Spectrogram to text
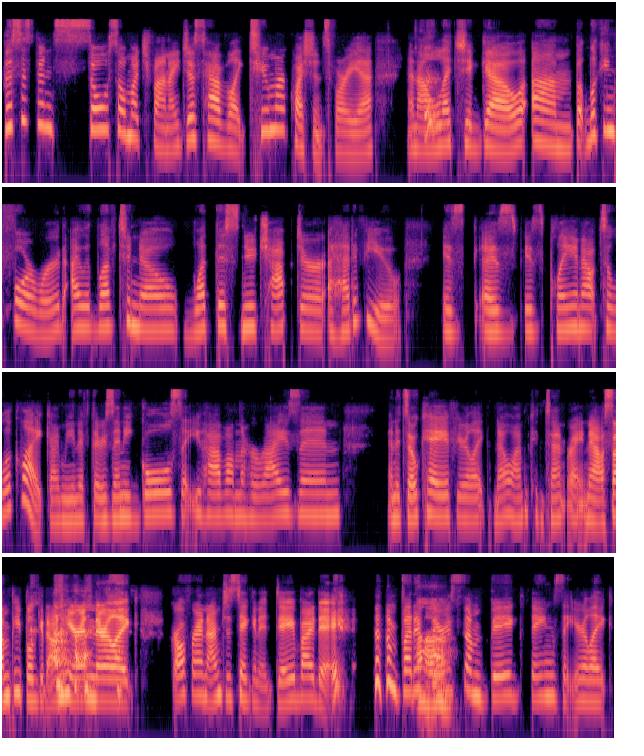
this has been so so much fun. I just have like two more questions for you and I'll let you go. Um but looking forward, I would love to know what this new chapter ahead of you is is is playing out to look like. I mean, if there's any goals that you have on the horizon, and it's okay if you're like, "No, I'm content right now." Some people get on here and they're like, "Girlfriend, I'm just taking it day by day." but if uh-huh. there's some big things that you're like,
